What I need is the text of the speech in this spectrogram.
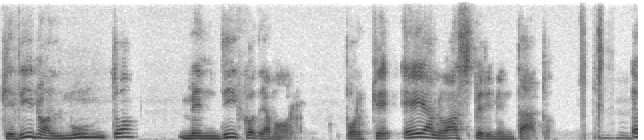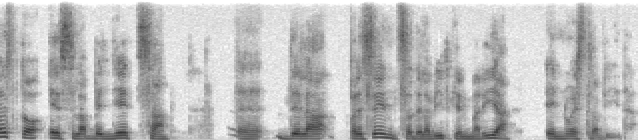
que vino al mundo mendico de amor, porque ella lo ha experimentado. Esto es la belleza eh, de la presencia de la Virgen María en nuestra vida.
